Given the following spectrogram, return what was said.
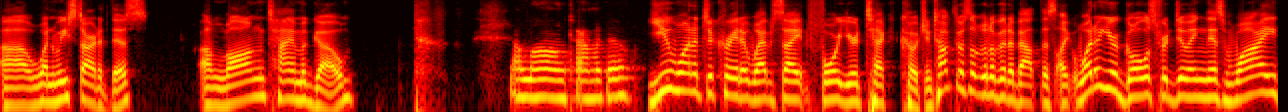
uh, when we started this a long time ago a long time ago. You wanted to create a website for your tech coaching. Talk to us a little bit about this. Like what are your goals for doing this? Why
